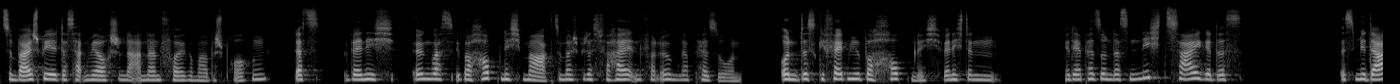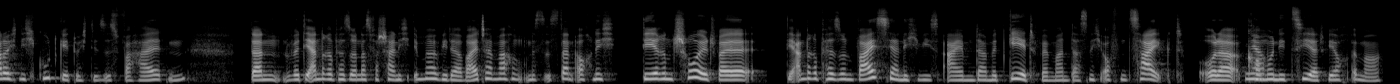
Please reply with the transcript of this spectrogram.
zum Beispiel, das hatten wir auch schon in einer anderen Folge mal besprochen, dass wenn ich irgendwas überhaupt nicht mag, zum Beispiel das Verhalten von irgendeiner Person, und das gefällt mir überhaupt nicht, wenn ich dann der Person das nicht zeige, dass es mir dadurch nicht gut geht durch dieses Verhalten, dann wird die andere Person das wahrscheinlich immer wieder weitermachen und es ist dann auch nicht deren Schuld, weil die andere Person weiß ja nicht, wie es einem damit geht, wenn man das nicht offen zeigt oder kommuniziert, ja. wie auch immer.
